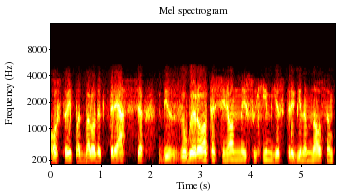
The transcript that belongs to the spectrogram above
острый подбородок трясся, беззубый рот, осененный сухим ястребиным носом,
